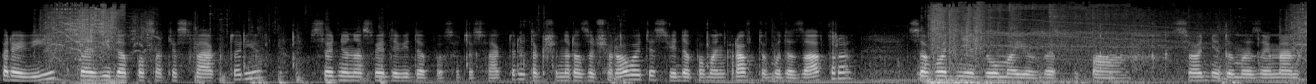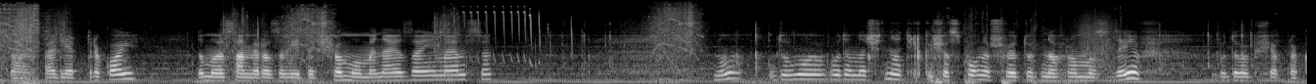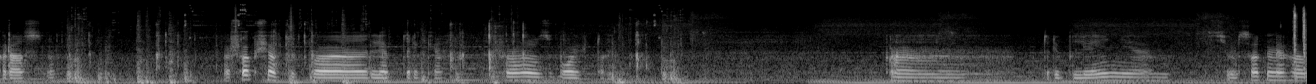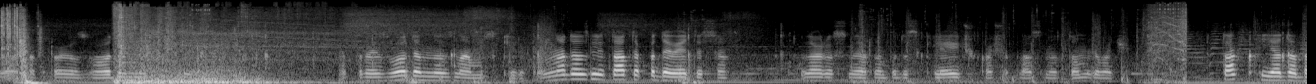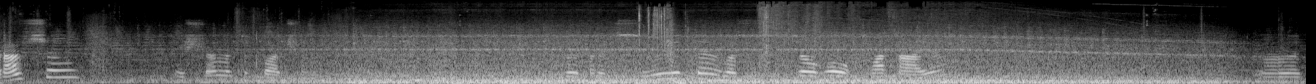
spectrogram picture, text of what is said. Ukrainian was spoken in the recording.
Привіт, це відео по Satisfactory. Сьогодні у нас вийде відео по Satisfactory, так що не розочаровуйтесь, відео по Майнкрафту буде завтра. Сьогодні думаю, ви... а, сьогодні думаю займемося електрикою. Думаю, самі розумієте, чому ми нею займемося. Ну, думаю, будемо починати, тільки що сповнив, що я тут нагромоздив. Буде взагалі прекрасно. А що вообще тут по электрике? Что сбой-то? Потребление 700 мегаватт, а производом. А производом не знаємо скільки. Ну, Надо злітати, подивитися. Зараз, наверное, буде склеєчка, щоб вас не втомлювати. Так, я добрався. І що ми тут бачимо? ви працюєте, у вас всього хватає. Ну, але...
